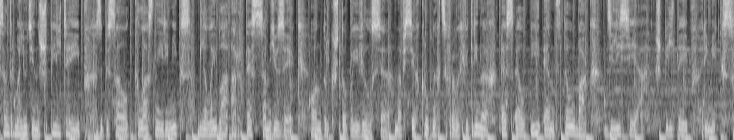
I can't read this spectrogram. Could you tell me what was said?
Александр Малютин Шпильтейп записал классный ремикс для лейбла Artessa Music. Он только что появился на всех крупных цифровых витринах SLP and Towback Delicia Шпильтейп ремикс.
